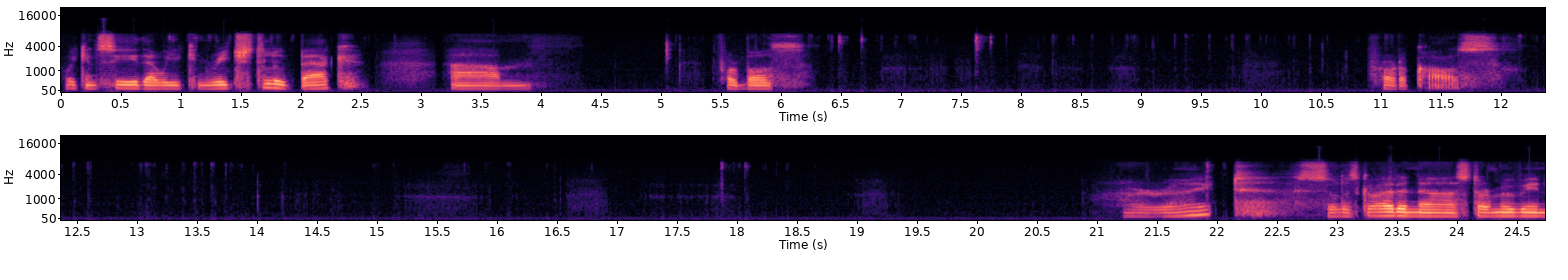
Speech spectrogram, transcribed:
we can see that we can reach the loop back um, for both protocols. All right, so let's go ahead and uh, start moving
